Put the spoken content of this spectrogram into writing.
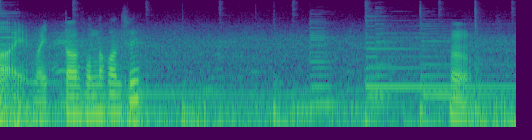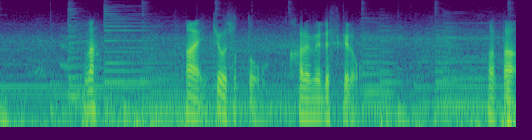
はい。まあ一旦そんな感じ？うん。な。はい。今日ちょっと軽めですけど、また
